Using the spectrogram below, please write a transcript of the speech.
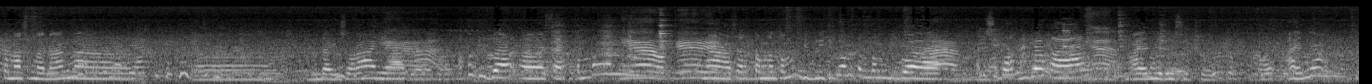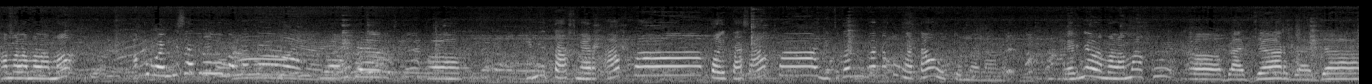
termasuk mbak Nana eh, Bunda Yusoraya Bella Soraya. aku juga eh, share ke temen-temen Iya, oke. nah share temen-temen dibeli juga sama temen-temen juga. Ada support juga kan? Iya. akhirnya dari situ. Oh, akhirnya lama-lama lama aku belum bisa tuh ngomongnya ya udah eh, ini tas merek apa? Kualitas apa? Gitu kan kan aku nggak tahu tuh mbak Nana. Akhirnya lama-lama aku eh, belajar belajar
